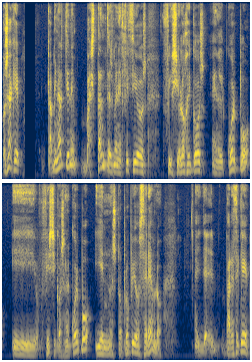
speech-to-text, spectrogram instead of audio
o sea que caminar tiene bastantes beneficios fisiológicos en el cuerpo y físicos en el cuerpo y en nuestro propio cerebro parece que,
